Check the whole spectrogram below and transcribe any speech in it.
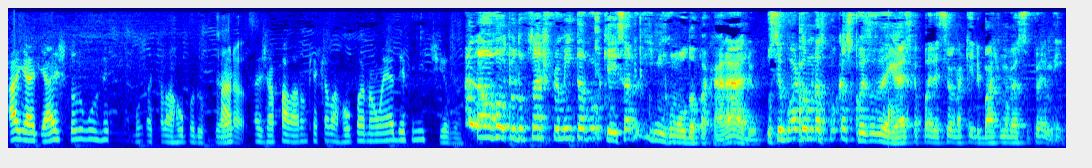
Ah, e aliás, todo mundo reclamou daquela roupa do Flash. Cara- já falaram que aquela roupa não é a definitiva. Ah não, a roupa do Flash pra mim tava ok. Sabe o que me incomodou pra caralho? O Cyborg é uma das poucas coisas legais que apareceu naquele Batman vs Superman.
